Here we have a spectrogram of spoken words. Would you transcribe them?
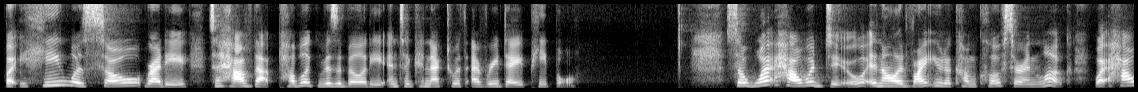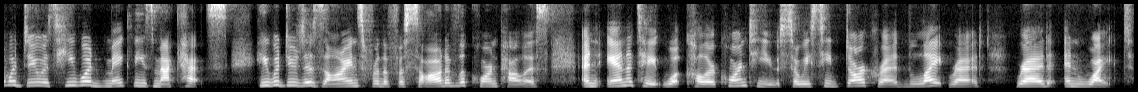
but he was so ready to have that public visibility and to connect with everyday people. So what Howe would do, and I'll invite you to come closer and look, what Howe would do is he would make these maquettes. He would do designs for the facade of the corn palace and annotate what color corn to use. So we see dark red, light red, red, and white.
